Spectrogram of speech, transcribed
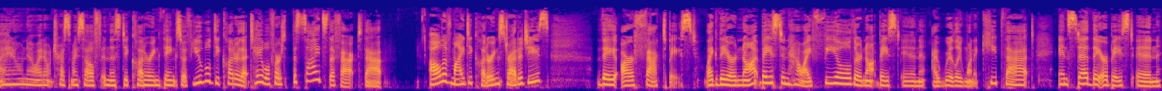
I don't know. I don't trust myself in this decluttering thing. So if you will declutter that table first, besides the fact that all of my decluttering strategies they are fact based. Like they are not based in how I feel. They're not based in, I really want to keep that. Instead, they are based in,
